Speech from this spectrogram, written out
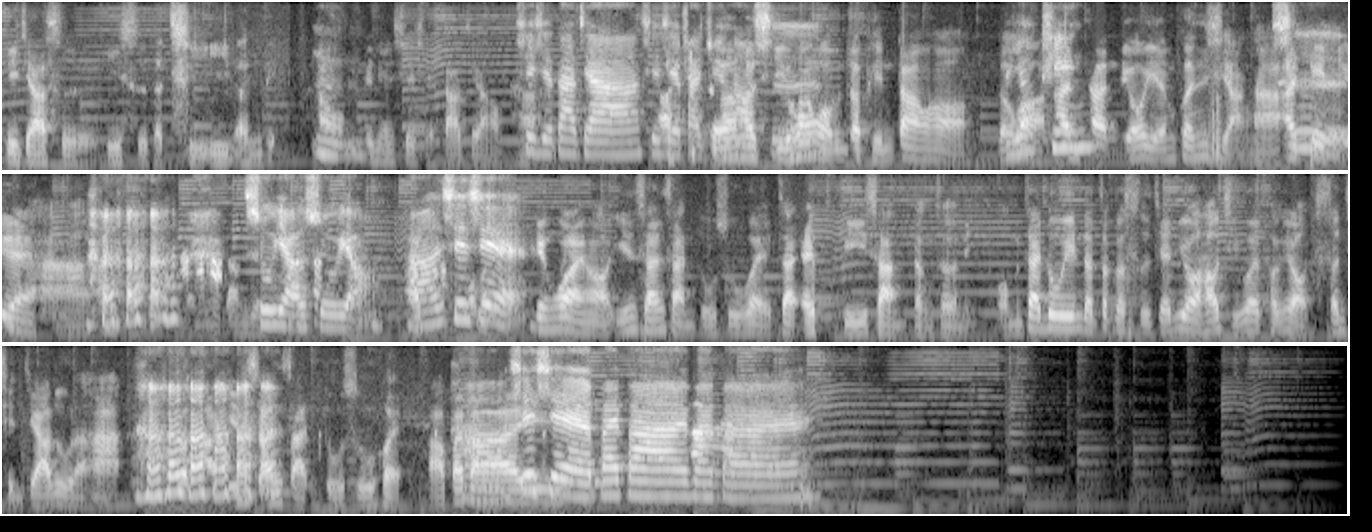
毕加士医师的奇异恩典。好，今天谢谢大家哈，谢谢大家，谢谢白娟老师。喜欢我们的频道哈的话，按赞、留言、分享哈，爱订阅 哈。舒瑶，舒瑶，好，谢谢。另外哈，银闪闪读书会在 FB 上等着你。我们在录音的这个时间，又有好几位朋友申请加入了哈。银闪闪读书会，好，拜拜。谢谢，拜拜，拜拜。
